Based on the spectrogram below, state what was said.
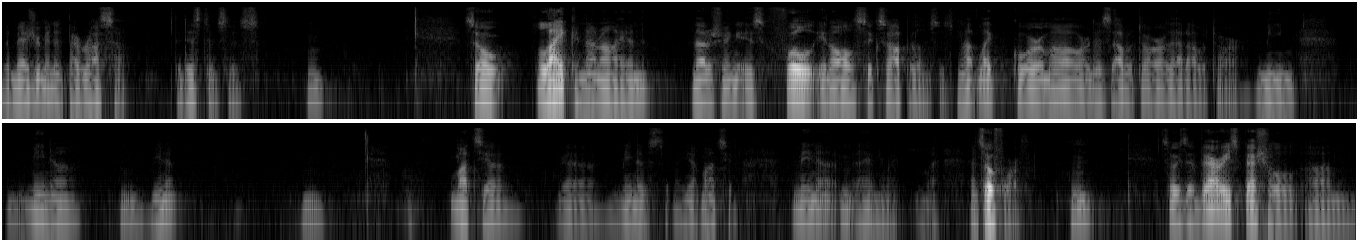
The measurement is by rasa, the distances. Hmm? So, like Narayan, Narasingha is full in all six opulences. Not like Kurma or this avatar or that avatar. Mean, Mina, hmm? Mina? Hmm? Matsya, uh, Mina's, yeah, Matsya. Mina, anyway, and so forth. Hmm? So he's a very special um,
